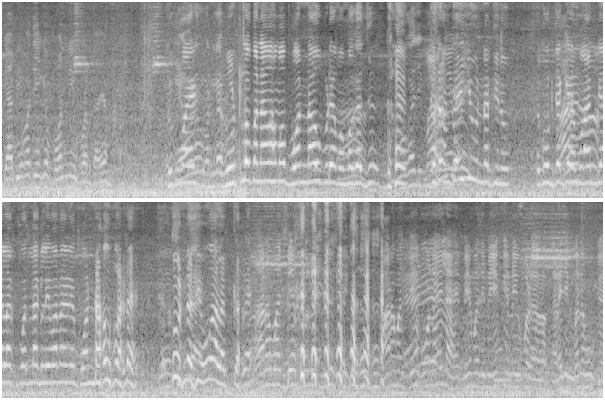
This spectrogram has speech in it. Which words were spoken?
કે આ બેમાંથી કે ફોન નહીં ઉપાડતા એમ. ટૂંકમાં રોટલો બનાવવામાં ફોન ના ઉપડે મગજ મગજ ગરમ થઈ ગયું ઉન્નતિનું તો કોઈક જગ્યાએ લાખ બે લાખ પાંચ લાખ લેવાના એને ફોન ના ઉપાડે. નથી હું હાલત કરે. મારામાં બે ફોન મારામાં બે ફોન આવેલા બે માંથી મેં એકે નહીં પડે ઘરે જઈને મને શું કહે?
